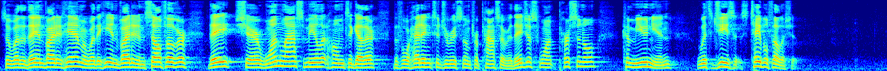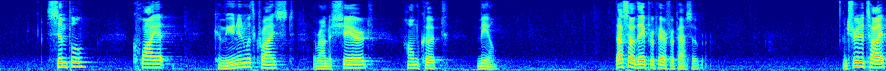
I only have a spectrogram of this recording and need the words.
So, whether they invited him or whether he invited himself over, they share one last meal at home together before heading to Jerusalem for Passover. They just want personal communion with Jesus, table fellowship. Simple, quiet communion with Christ around a shared, home cooked meal. That's how they prepare for Passover. And true to type,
